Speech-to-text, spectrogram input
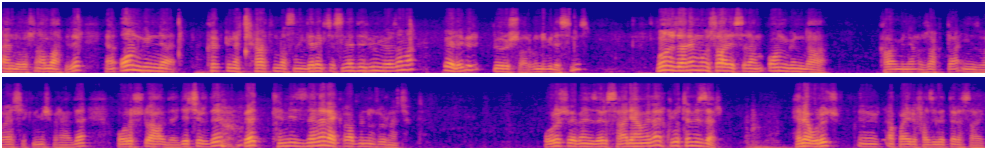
en doğrusunu Allah bilir. Yani 10 günle 40 güne çıkartılmasının gerekçesi nedir bilmiyoruz ama böyle bir görüş var. Bunu bilesiniz. Bunun üzerine Musa Aleyhisselam 10 gün daha kavminden uzakta inzivaya çekilmiş bir halde oruçlu halde geçirdi ve temizlenerek Rabbinin huzuruna çıktı. Oruç ve benzeri salih ameller kulu temizler. Hele oruç e, apayrı faziletlere sahip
